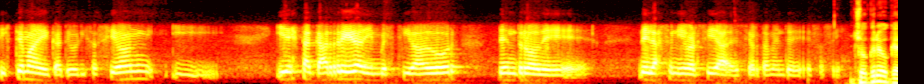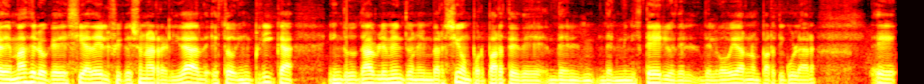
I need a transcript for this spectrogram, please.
sistema de categorización y, y esta carrera de investigador dentro de, las universidades, ciertamente es así. Yo creo que además de lo que decía Delphi, que es una realidad, esto implica indudablemente una inversión por parte de, del, del, ministerio, del, del, gobierno en particular, eh,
